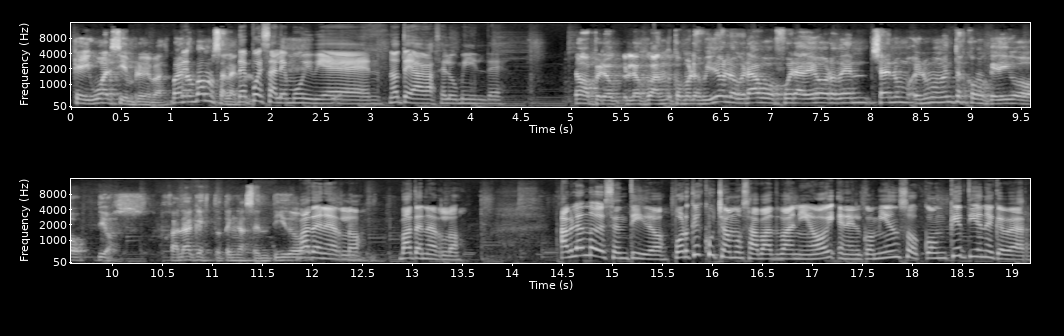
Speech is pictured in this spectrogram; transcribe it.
Que igual siempre me pasa. Bueno, De- vamos a la Después sale muy bien. No te hagas el humilde. No, pero los- como los videos los grabo fuera de orden, ya en un, en un momento es como que digo, Dios, ojalá que esto tenga sentido. Va a tenerlo, va a tenerlo. Hablando de sentido, ¿por qué escuchamos a Bad Bunny hoy en el comienzo? ¿Con qué tiene que ver?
